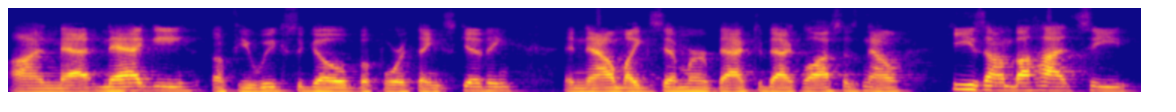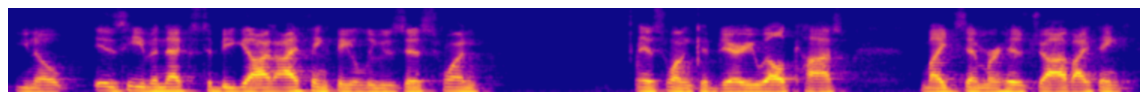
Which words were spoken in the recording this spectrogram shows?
on Matt Nagy a few weeks ago before Thanksgiving, and now Mike Zimmer back to back losses. Now he's on the hot seat. You know, is he the next to be gone? I think they lose this one. This one could very well cost Mike Zimmer his job. I think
